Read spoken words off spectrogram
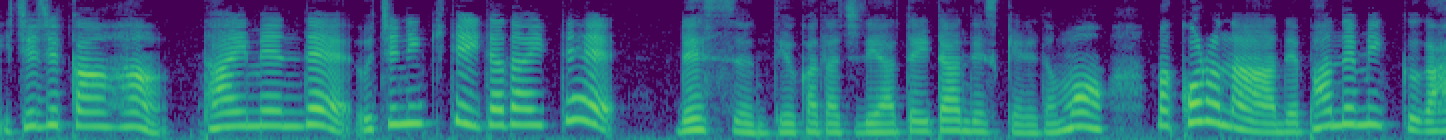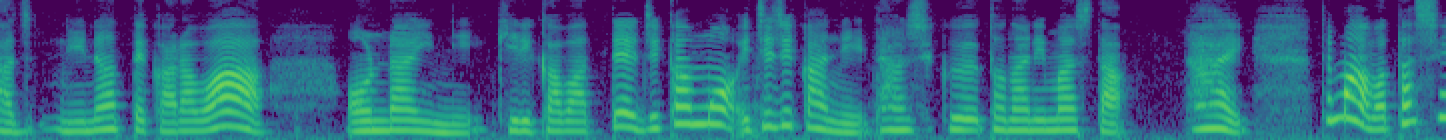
1時間半対面でうちに来ていただいてレッスンっていう形でやっていたんですけれども、まあ、コロナでパンデミックがになってからはオンラインに切り替わって時間も1時間に短縮となりました。はい、でまあ私が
